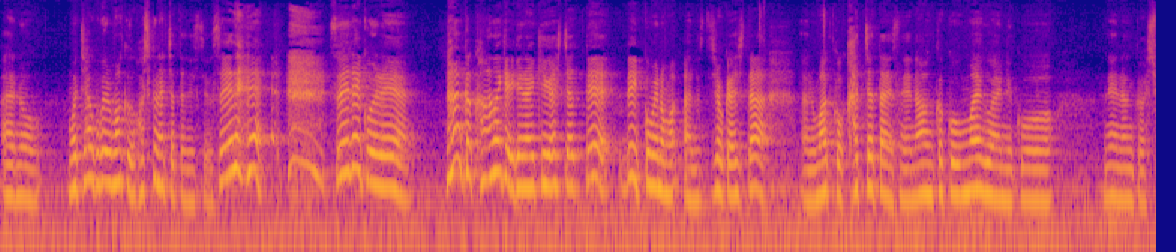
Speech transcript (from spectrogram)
あの持ち運べるマックが欲しくなっちゃったんですよ。それで それでこれなんか買わなきゃいけない気がしちゃってで1個目のあの紹介したあのマックを買っちゃったんですね。なんかこううまい具合にこうねなんか出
